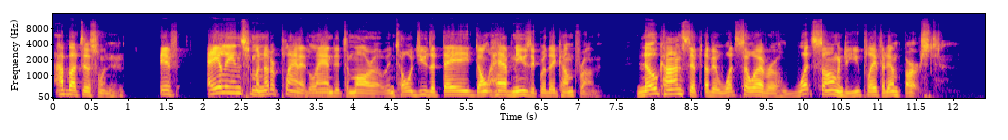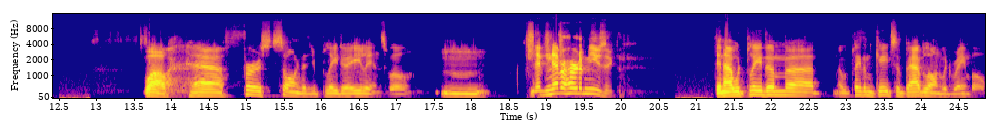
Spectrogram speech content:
How about this one? If aliens from another planet landed tomorrow and told you that they don't have music where they come from, no concept of it whatsoever, what song do you play for them first? Wow. Uh, first song that you play to aliens. Well, mm, They've never heard of music. then I would play them. Uh, I would play them Gates of Babylon with Rainbow.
